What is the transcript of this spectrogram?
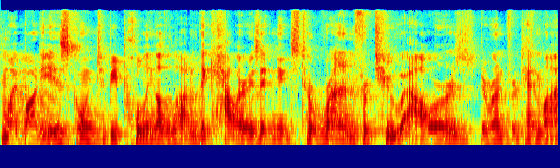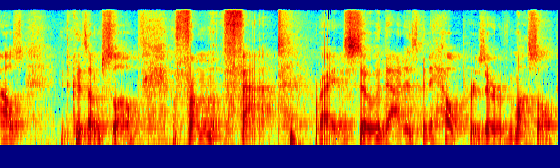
my body is going to be pulling a lot of the calories it needs to run for two hours, to run for 10 miles, because I'm slow, from fat, right? So that is going to help preserve muscle.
